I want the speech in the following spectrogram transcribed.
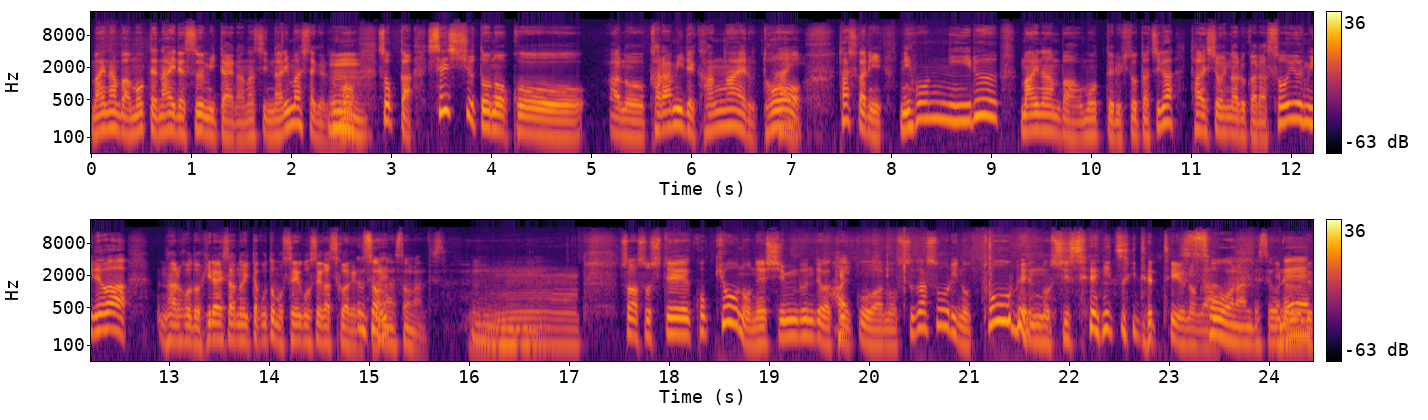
マイナンバー持ってないですみたいな話になりましたけれども、うん、そっか、接種とのこう、あの絡みで考えると、はい、確かに日本にいるマイナンバーを持っている人たちが対象になるからそういう意味ではなるほど平井さんの言ったことも整合性がつくわけですね。そうなんです。うん。さあそして今日の、ね、新聞では結構、はい、あの菅総理の答弁の姿勢についてっていうのがそうなんですよね。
